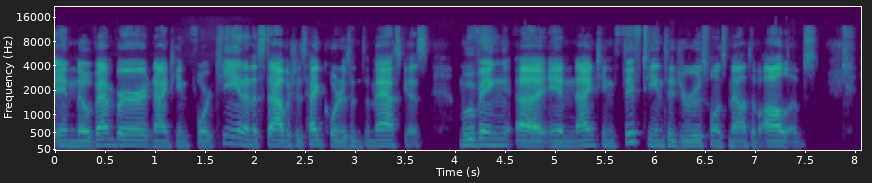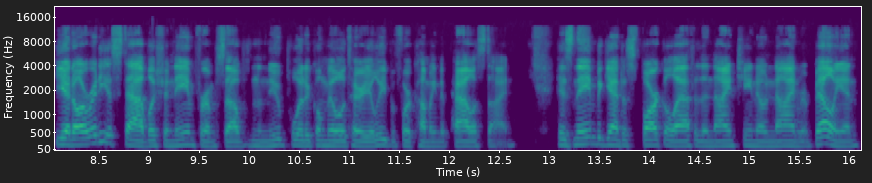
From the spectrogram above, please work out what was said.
in November 1914 and established his headquarters in Damascus, moving uh, in 1915 to Jerusalem's Mount of Olives. He had already established a name for himself in the new political military elite before coming to Palestine. His name began to sparkle after the 1909 rebellion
